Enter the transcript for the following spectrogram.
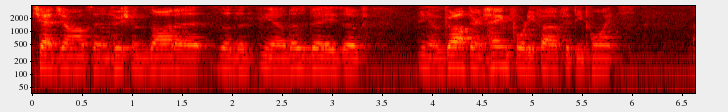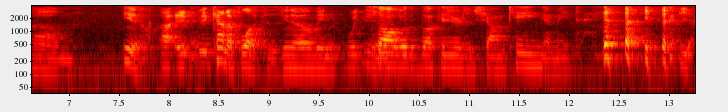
Chad Johnson and Houshmandzadeh. So the you know those days of, you know, go out there and hang 45, 50 points. Um, you know, I, it, it kind of fluxes. You know, I mean, we, you Saw know, it with the Buccaneers and Shaun King. I mean, yeah,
